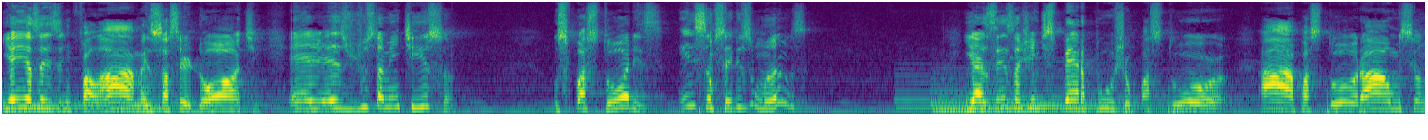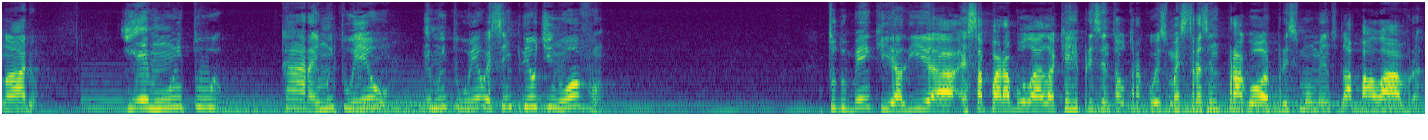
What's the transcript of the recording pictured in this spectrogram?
E aí, às vezes, a gente fala, ah, mas o sacerdote. É, é justamente isso. Os pastores, eles são seres humanos. E às vezes a gente espera, puxa, o pastor, ah, pastor, ah, o missionário. E é muito, cara, é muito eu, é muito eu, é sempre eu de novo. Tudo bem que ali a, essa parábola ela quer representar outra coisa, mas trazendo para agora, para esse momento da palavra,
